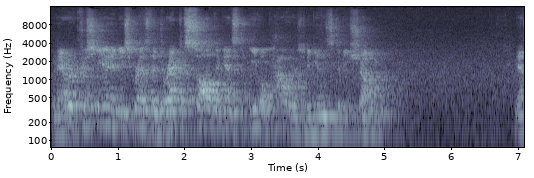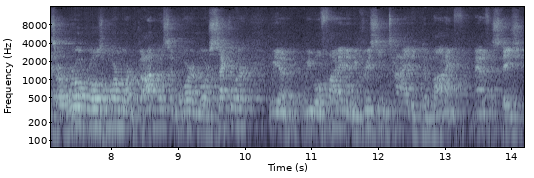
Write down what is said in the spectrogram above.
whenever Christianity spreads, the direct assault against evil powers begins to be shown. And as our world grows more and more godless and more and more secular, we, have, we will find an increasing tide of demonic manifestation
